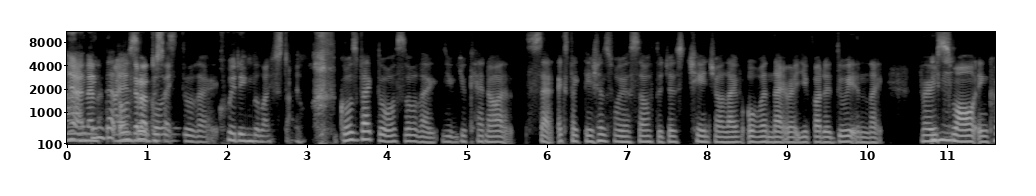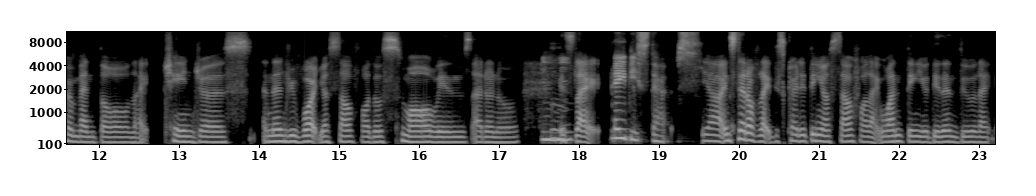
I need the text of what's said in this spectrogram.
yeah and I then think that I ended up just like to like quitting the lifestyle. goes back to also like you you cannot set expectations for yourself to just change your life overnight, right? You gotta do it in like very Mhm. small incremental like changes and then reward yourself for those small wins. I don't know. Mhm. It's like baby steps. yeah, instead of like discrediting yourself for like one thing you didn't do, like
